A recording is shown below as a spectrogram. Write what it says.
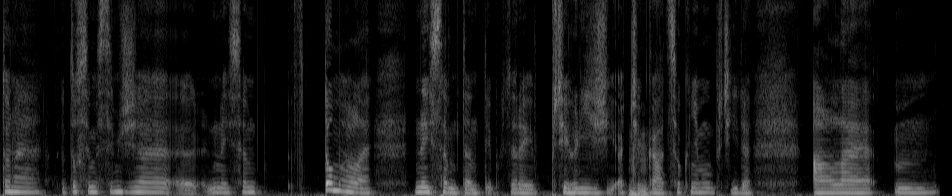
To ne, to si myslím, že nejsem tomhle nejsem ten typ, který přihlíží a čeká, mm. co k němu přijde, ale mm,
